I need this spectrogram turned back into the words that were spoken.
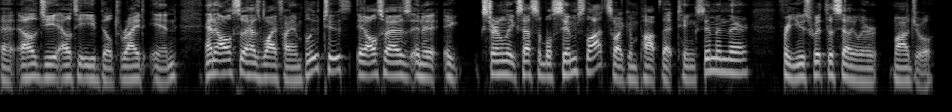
uh, LG LTE built right in, and it also has Wi-Fi and Bluetooth. It also has an a, externally accessible SIM slot, so I can pop that Ting SIM in there for use with the cellular module.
